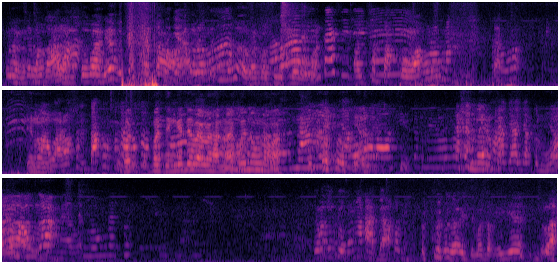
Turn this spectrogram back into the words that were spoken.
Orang Siapa orang galak? kan macam katanya orang orang orang bagus doang. Lagi sentak doang orang mah. Inung Ngawaro sentak lu sentak. bet betingnya di lewehan wae ku inung nama. Mereka aja ajak kenua. Mau enggak? Ikutnya ada apa nih? Enggak itu masuk iya belang.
